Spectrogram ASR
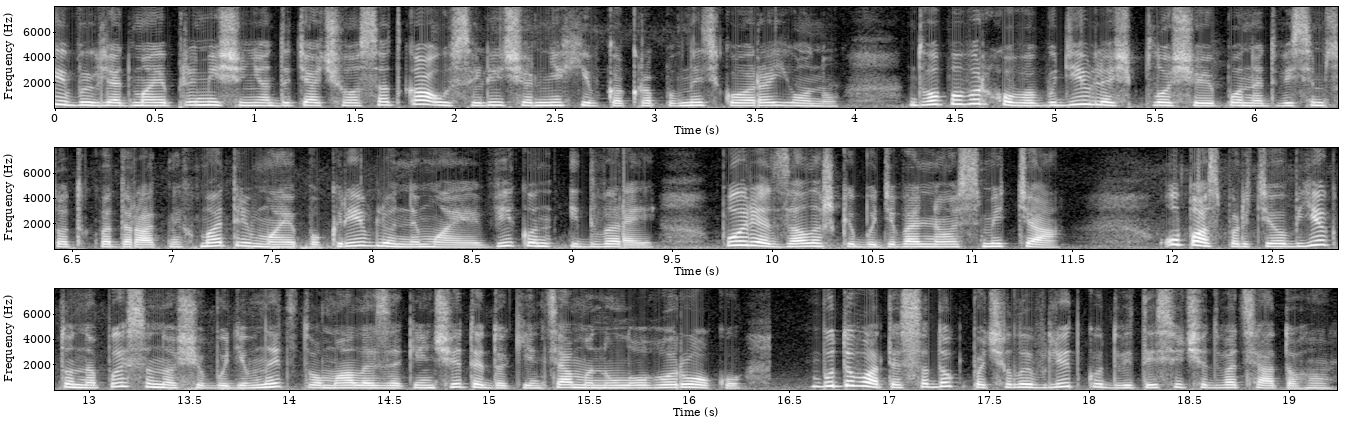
Такий вигляд має приміщення дитячого садка у селі Черняхівка Кропивницького району. Двоповерхова будівля площею понад 800 квадратних метрів має покрівлю, немає вікон і дверей. Поряд залишки будівельного сміття. У паспорті об'єкту написано, що будівництво мали закінчити до кінця минулого року. Будувати садок почали влітку 2020-го.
